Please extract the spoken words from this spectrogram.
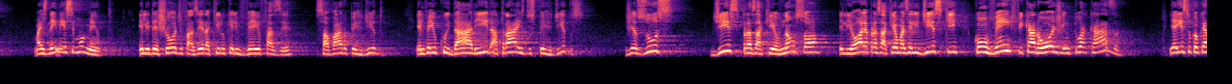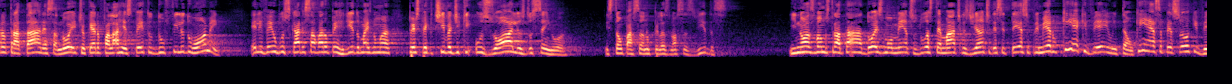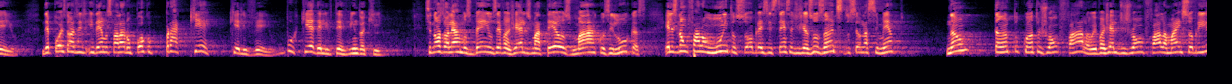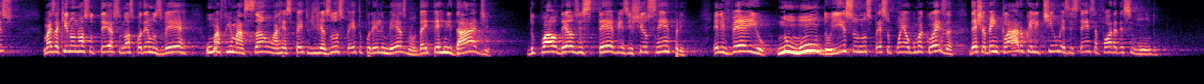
mas nem nesse momento ele deixou de fazer aquilo que ele veio fazer, salvar o perdido. Ele veio cuidar e ir atrás dos perdidos. Jesus diz para Zaqueu, não só ele olha para Zaqueu, mas ele diz que convém ficar hoje em tua casa. E é isso que eu quero tratar nessa noite. Eu quero falar a respeito do filho do homem. Ele veio buscar e salvar o perdido, mas numa perspectiva de que os olhos do Senhor estão passando pelas nossas vidas. E nós vamos tratar dois momentos, duas temáticas diante desse texto. Primeiro, quem é que veio então? Quem é essa pessoa que veio? Depois nós iremos falar um pouco para que que ele veio, o porquê dele ter vindo aqui. Se nós olharmos bem os evangelhos Mateus, Marcos e Lucas, eles não falam muito sobre a existência de Jesus antes do seu nascimento. Não tanto quanto João fala. O evangelho de João fala mais sobre isso. Mas aqui no nosso texto nós podemos ver uma afirmação a respeito de Jesus feito por ele mesmo, da eternidade, do qual Deus esteve existiu sempre. Ele veio no mundo e isso nos pressupõe alguma coisa. Deixa bem claro que ele tinha uma existência fora desse mundo.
